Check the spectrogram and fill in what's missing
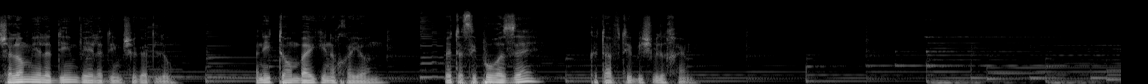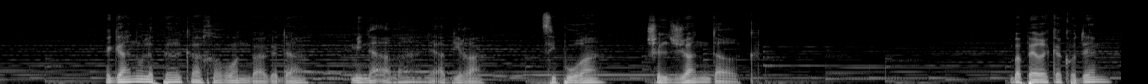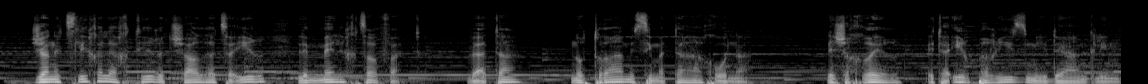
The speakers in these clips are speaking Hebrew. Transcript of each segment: שלום ילדים וילדים שגדלו. אני תום בייקין אוחיון, ואת הסיפור הזה כתבתי בשבילכם. הגענו לפרק האחרון בהגדה מנערה לאבירה, סיפורה של ז'אן דארק. בפרק הקודם, ז'אן הצליחה להכתיר את שרל הצעיר למלך צרפת, ועתה נותרה משימתה האחרונה, לשחרר את העיר פריז מידי האנגלים.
